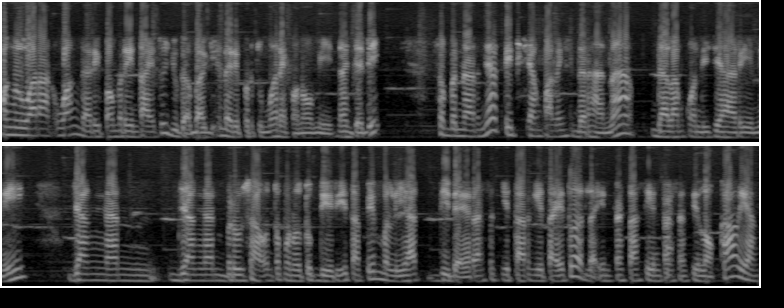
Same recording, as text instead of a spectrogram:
pengeluaran uang dari pemerintah itu juga bagian dari pertumbuhan ekonomi nah jadi sebenarnya tips yang paling sederhana dalam kondisi hari ini jangan jangan berusaha untuk menutup diri tapi melihat di daerah sekitar kita itu adalah investasi-investasi lokal yang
